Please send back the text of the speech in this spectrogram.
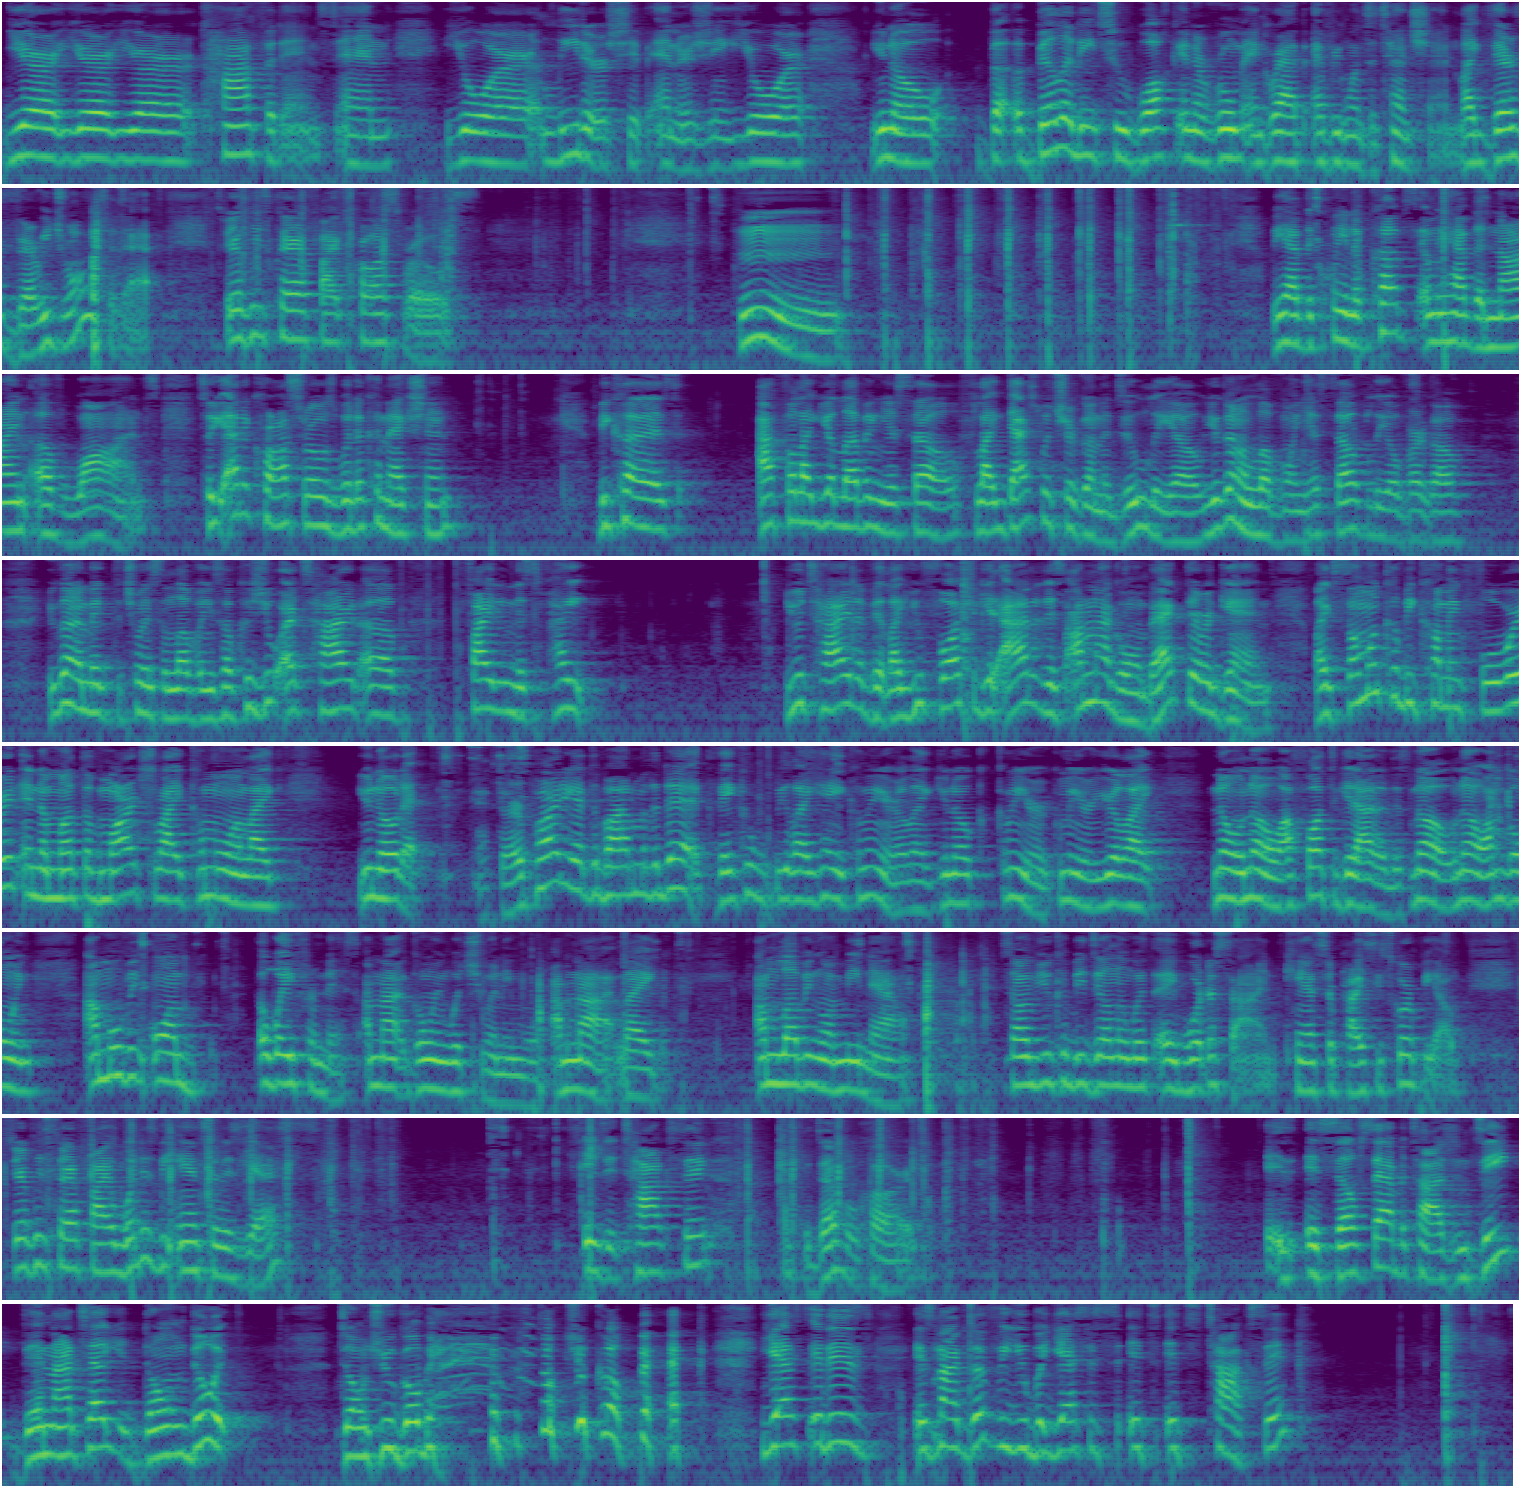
your your your confidence and your leadership energy your you know the ability to walk in a room and grab everyone's attention. Like they're very drawn to that. Spirit please clarify crossroads. Hmm. We have the queen of cups and we have the nine of wands. So you're at a crossroads with a connection because I feel like you're loving yourself. Like that's what you're going to do, Leo. You're going to love on yourself, Leo Virgo. You're going to make the choice to love on yourself because you are tired of fighting this fight. You're tired of it. Like you fought to get out of this. I'm not going back there again. Like someone could be coming forward in the month of March. Like, come on, like, you know, that, that third party at the bottom of the deck. They could be like, hey, come here. Like, you know, come here, come here. You're like, no, no, I fought to get out of this. No, no, I'm going, I'm moving on away from this. I'm not going with you anymore. I'm not. Like, I'm loving on me now. Some of you could be dealing with a water sign, Cancer, Pisces, Scorpio. So please clarify, what is the answer is yes? Is it toxic? That's the devil card. It's self-sabotaging. See, then I tell you, don't do it. Don't you go back. don't you go back. Yes, it is. It's not good for you, but yes, it's it's it's toxic.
